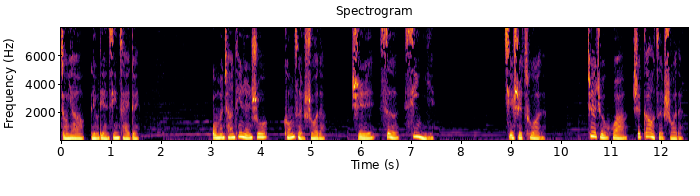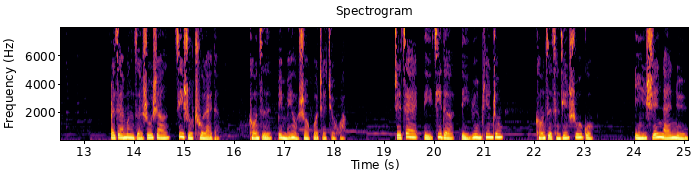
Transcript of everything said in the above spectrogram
总要留点心才对。我们常听人说，孔子说的“食色性也”，其实错了。这句话是告子说的，而在孟子书上记述出来的，孔子并没有说过这句话，只在《礼记》的礼运篇中，孔子曾经说过：“饮食男女，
